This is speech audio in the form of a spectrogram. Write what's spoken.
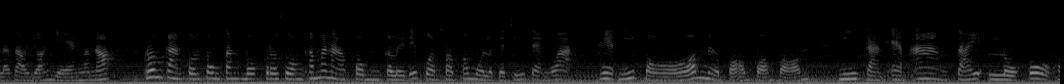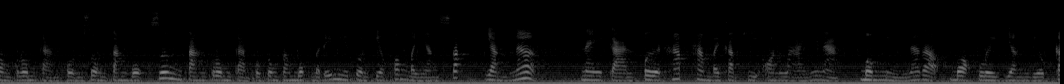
แล้วเจ้าย้อนแย้งแล้วเนาะ กรมการขนส่งตังบกกระทรวงคมนาคมก็เลยได้ตรวจสอบข้อมูลแล้วก็ชี้แจงว่าเพจนี้ปลอมเนื้อปลอมปลอมปลอม มีการแอบอ้างใจโลโก้ของกรมการขนส่งตังบก ซึ่งตังกรมการขนส่งตังบกไม่ได้มีส่วนเกี่ยวข้องบางอย่างสักอย่างเนอะในการเปิดฮับทำใบขับขี่ออนไลน์นี่นะบ่มีนะจ๊ะบอกเลยอย่างเดียวก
